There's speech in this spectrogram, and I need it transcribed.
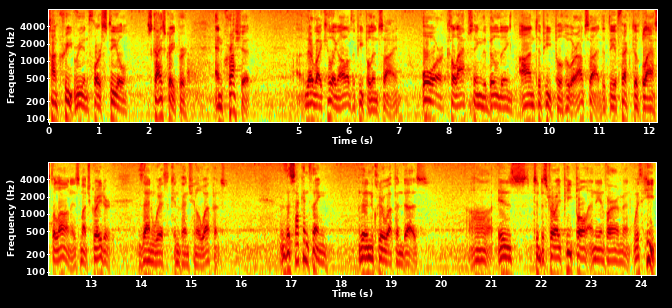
concrete reinforced steel skyscraper and crush it, uh, thereby killing all of the people inside, or collapsing the building onto people who are outside, that the effect of blast alone is much greater than with conventional weapons. The second thing that a nuclear weapon does uh, is to destroy people and the environment with heat.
